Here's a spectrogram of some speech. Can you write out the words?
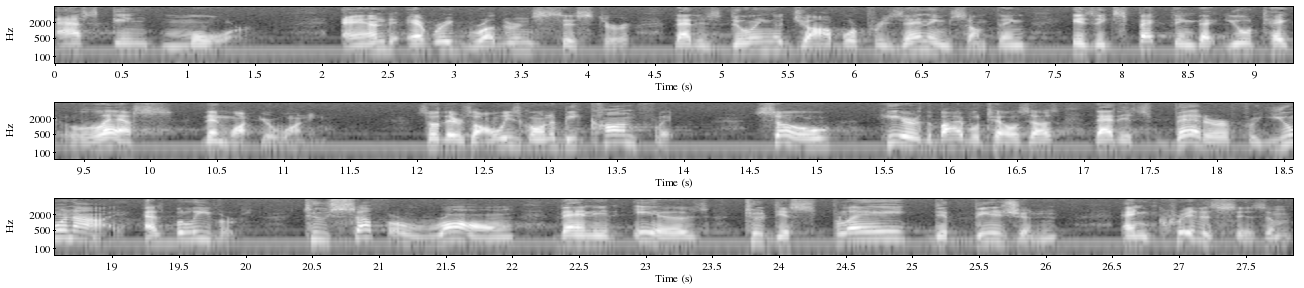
asking more. And every brother and sister that is doing a job or presenting something is expecting that you'll take less than what you're wanting. So there's always going to be conflict. So here the Bible tells us that it's better for you and I, as believers, to suffer wrong than it is to display division and criticism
